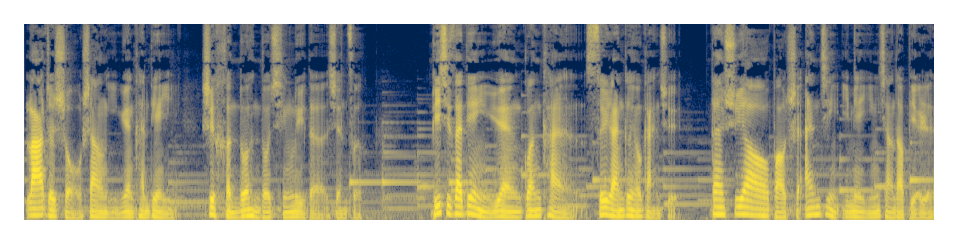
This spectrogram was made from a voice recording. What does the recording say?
拉着手上影院看电影是很多很多情侣的选择。比起在电影院观看，虽然更有感觉，但需要保持安静，以免影响到别人。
